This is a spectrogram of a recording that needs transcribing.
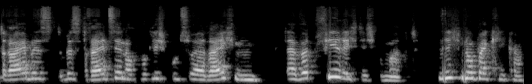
drei bis, bis 13 auch wirklich gut zu erreichen. Da wird viel richtig gemacht, nicht nur bei Kika.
